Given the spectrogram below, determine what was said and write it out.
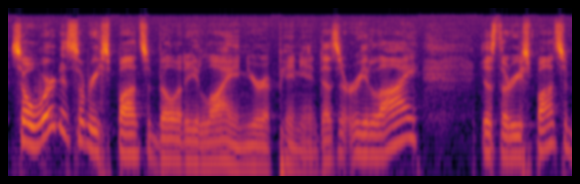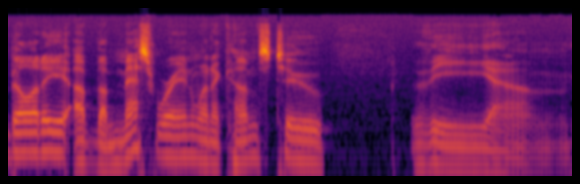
So, where does the responsibility lie, in your opinion? Does it rely? Does the responsibility of the mess we're in when it comes to the um,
